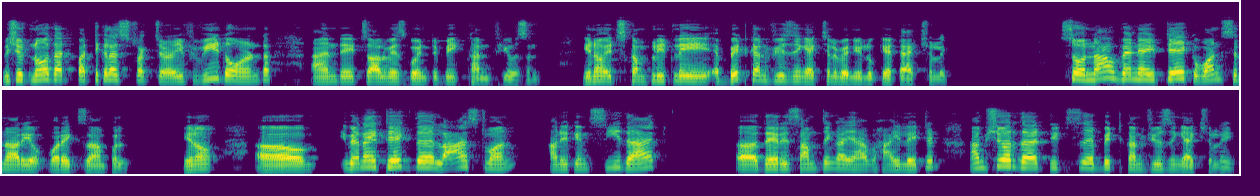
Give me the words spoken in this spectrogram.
We should know that particular structure. If we don't and it's always going to be confusion. You know it's completely a bit confusing actually when you look at actually. So now when I take one scenario for example, you know uh, when I take the last one and you can see that uh, there is something I have highlighted. I'm sure that it's a bit confusing actually.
